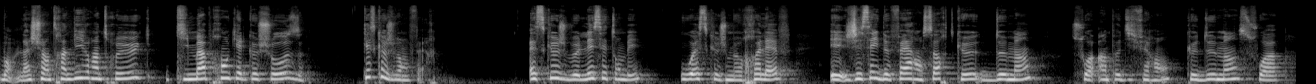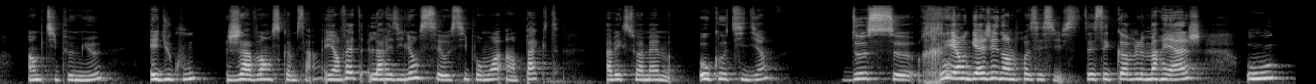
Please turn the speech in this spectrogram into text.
bon, là, je suis en train de vivre un truc qui m'apprend quelque chose. Qu'est-ce que je vais en faire? Est-ce que je veux laisser tomber ou est-ce que je me relève et j'essaye de faire en sorte que demain soit un peu différent, que demain soit un petit peu mieux et du coup, j'avance comme ça. Et en fait, la résilience, c'est aussi pour moi un pacte avec soi-même au quotidien de se réengager dans le processus. C'est comme le mariage où,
